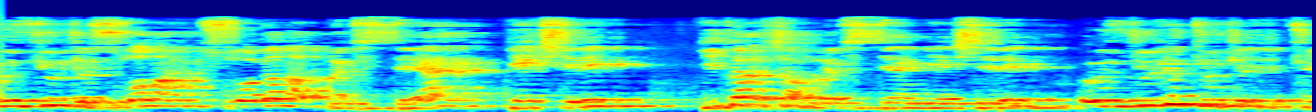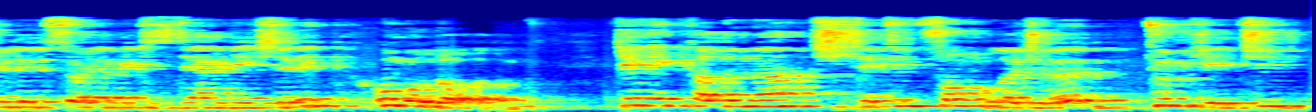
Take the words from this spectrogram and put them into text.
özgürce slogan, slogan atmak isteyen gençlerin, gitar çalmak isteyen gençlerin, özgürlük türküleri söylemek isteyen gençlerin umudu olalım. Gelin kadına şiddetin son bulacağı Türkiye için,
